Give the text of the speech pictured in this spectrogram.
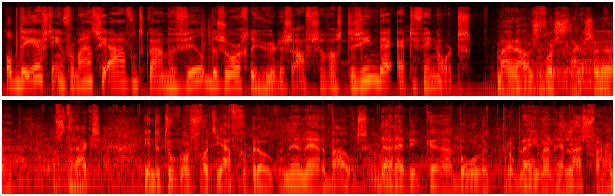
Op de eerste informatieavond kwamen veel bezorgde huurders af... zoals te zien bij RTV Noord. Mijn huis wordt straks, uh, straks, in de toekomst wordt hij afgebroken en herbouwd. Daar heb ik uh, behoorlijk problemen en last van.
